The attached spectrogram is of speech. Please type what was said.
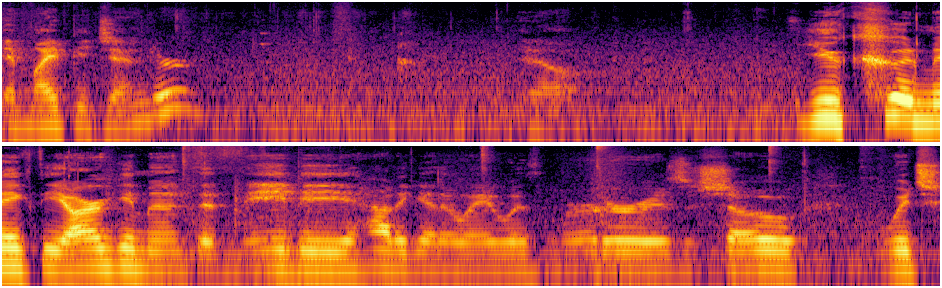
it might be gender. You know, you could make the argument that maybe How to Get Away with Murder is a show which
